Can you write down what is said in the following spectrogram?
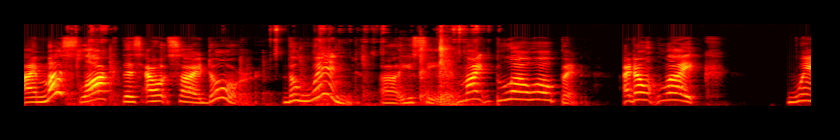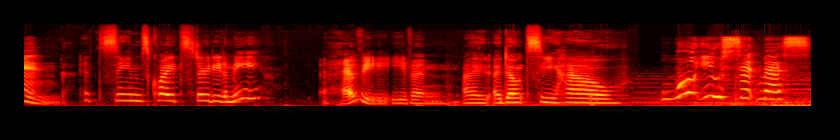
I must lock this outside door. The wind, uh, you see, it might blow open. I don't like wind. It seems quite sturdy to me. Heavy, even. I, I don't see how. Won't you sit, miss?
